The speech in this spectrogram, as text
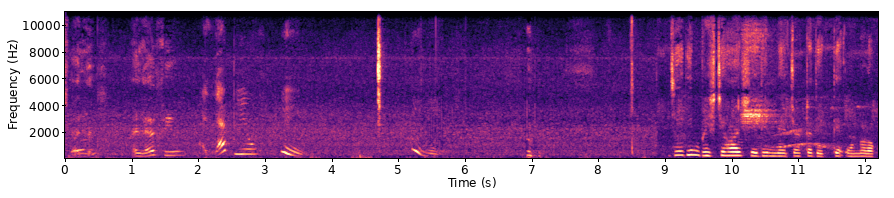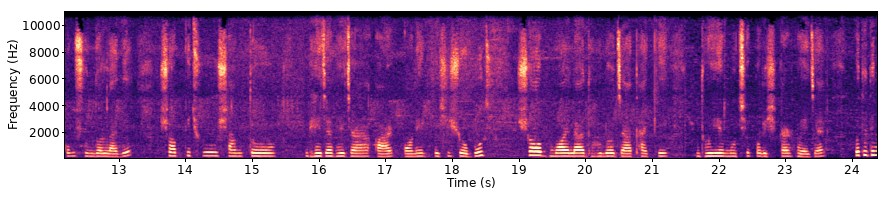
চলো I love you I love you যেদিন বৃষ্টি হয় সেদিন নেচারটা দেখতে অন্যরকম সুন্দর লাগে। সব কিছু শান্ত ভেজা ভেজা আর অনেক বেশি সবুজ। সব ময়লা ধুলো যা থাকে ধুয়ে মুছে পরিষ্কার হয়ে যায়। প্রতিদিন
